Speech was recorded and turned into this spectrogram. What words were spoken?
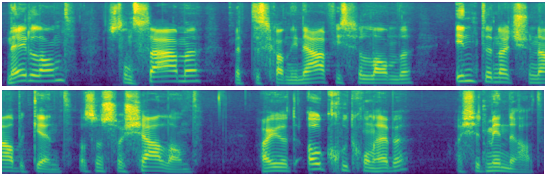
Nederland stond samen met de Scandinavische landen internationaal bekend als een sociaal land, waar je het ook goed kon hebben als je het minder had.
